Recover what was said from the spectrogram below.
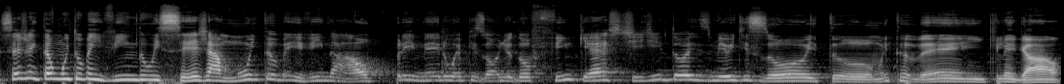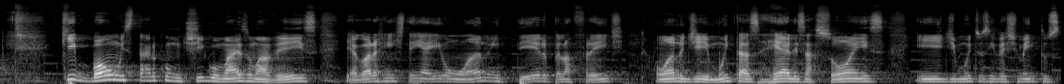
Seja então muito bem-vindo e seja muito bem-vinda ao primeiro episódio do Fincast de 2018. Muito bem, que legal. Que bom estar contigo mais uma vez. E agora a gente tem aí um ano inteiro pela frente, um ano de muitas realizações e de muitos investimentos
